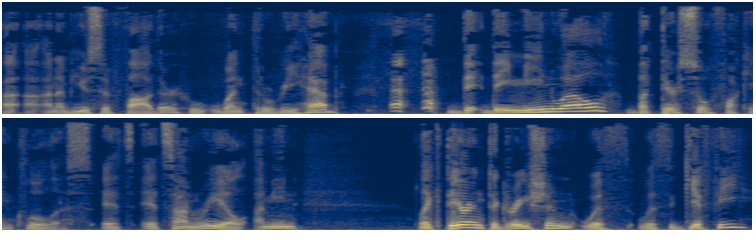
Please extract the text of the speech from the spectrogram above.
a- an abusive father who went through rehab. they, they mean well, but they're so fucking clueless. It's it's unreal. I mean, like their integration with with Giphy.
